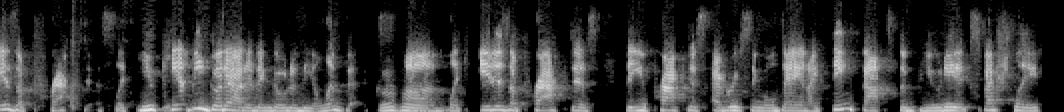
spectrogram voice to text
is a practice. Like, you can't be good at it and go to the Olympics. Mm-hmm. Um, like, it is a practice that you practice every single day. And I think that's the beauty, especially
